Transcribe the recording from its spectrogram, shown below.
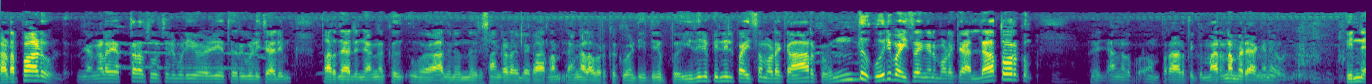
കടപ്പാടുമുണ്ട്. ഞങ്ങളെ എത്ര സോഷ്യൽ മീഡിയ വഴി തെറി വിളിച്ചാലും പറഞ്ഞാലും ഞങ്ങൾക്ക് അതിനൊന്നും ഒരു സങ്കടമില്ല. കാരണം ഞങ്ങൾ അവർക്കൊക്കെ വേണ്ടി ഇതിന് ഇതിന് പിന്നിൽ പൈസ മുടക്കുക ആർക്കും എന്ത് ഒരു പൈസ എങ്ങനെ മുടക്കി അല്ലാത്തവർക്കും ഞങ്ങൾ പ്രാർത്ഥിക്കും. മരണം വരെ അങ്ങനെയുള്ളൂ പിന്നെ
